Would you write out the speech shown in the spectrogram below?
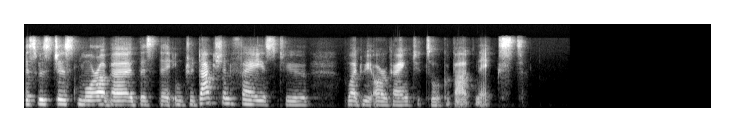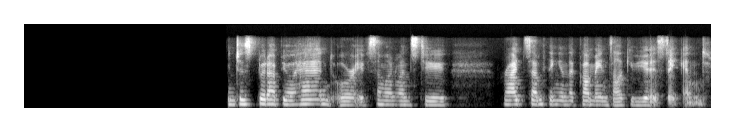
This was just more of a this the introduction phase to what we are going to talk about next. And just put up your hand, or if someone wants to write something in the comments, I'll give you a second.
